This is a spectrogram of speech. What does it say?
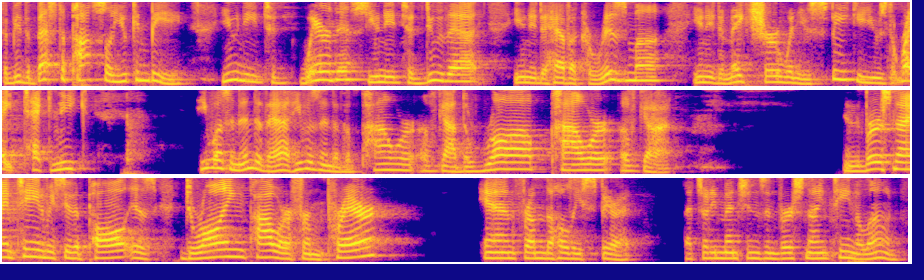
To be the best apostle you can be, you need to wear this, you need to do that, you need to have a charisma, you need to make sure when you speak you use the right technique. He wasn't into that. He was into the power of God, the raw power of God. In verse 19, we see that Paul is drawing power from prayer and from the Holy Spirit. That's what he mentions in verse 19 alone.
